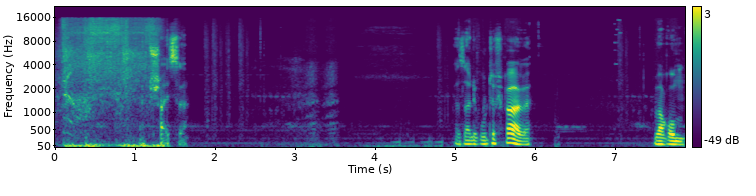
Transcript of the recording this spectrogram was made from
Ach, scheiße. Das ist eine gute Frage. Warum?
